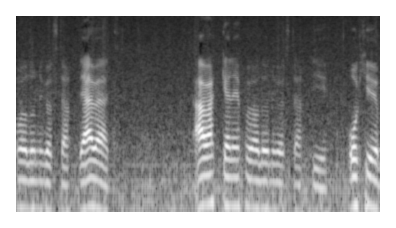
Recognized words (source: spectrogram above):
Paul'unu gösterdi. Evet. Evet gene Paul'unu gösterdi. O kim?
